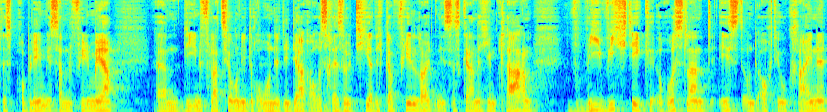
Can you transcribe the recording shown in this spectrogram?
das Problem ist, sondern vielmehr ähm, die Inflation, die drohende, die daraus resultiert. Ich glaube, vielen Leuten ist es gar nicht im Klaren, wie wichtig Russland ist und auch die Ukraine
